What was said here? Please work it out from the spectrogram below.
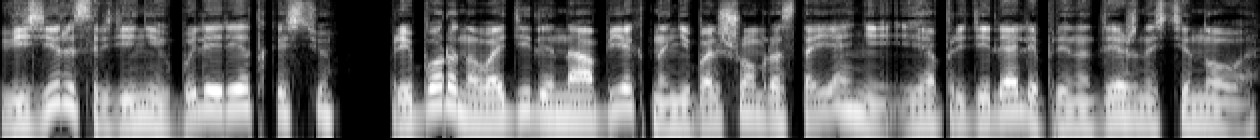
Визиры среди них были редкостью. Приборы наводили на объект на небольшом расстоянии и определяли принадлежность иного.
